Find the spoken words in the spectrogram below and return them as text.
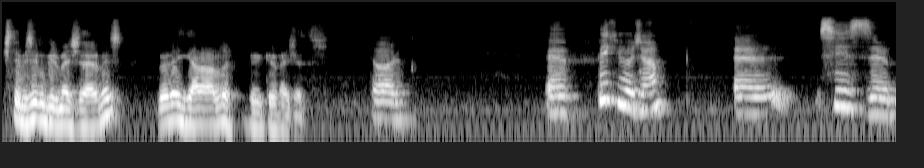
İşte bizim gülmecelerimiz böyle yararlı bir gülmecedir. Doğru. Ee, peki hocam, e, siz e,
